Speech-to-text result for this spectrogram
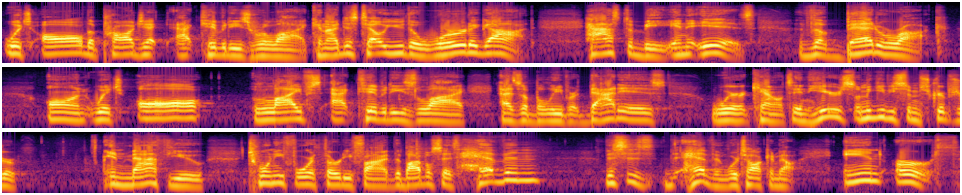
which all the project activities rely. Can I just tell you the Word of God has to be and is the bedrock on which all life's activities lie as a believer. That is where it counts. And here's, let me give you some scripture. In Matthew 24 35, the Bible says, Heaven, this is heaven we're talking about, and earth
